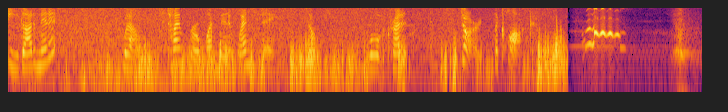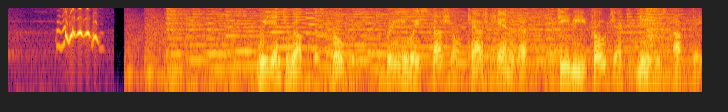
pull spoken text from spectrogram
Hey, you got a minute? Well, it's time for a One Minute Wednesday. So, roll the credits and start the clock. We interrupt this program to bring you a special Cache Canada TB Project News update.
